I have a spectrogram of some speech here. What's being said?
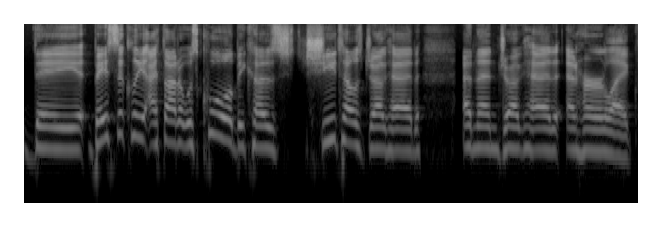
they basically I thought it was cool because she tells Jughead, and then Jughead and her like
